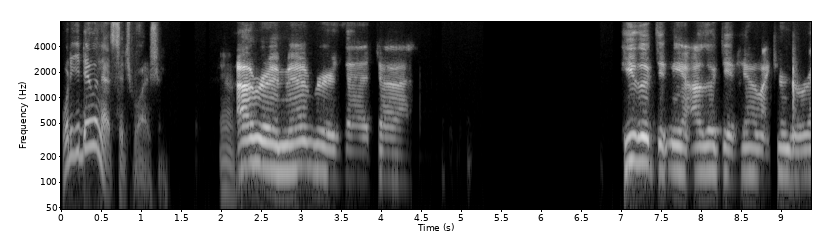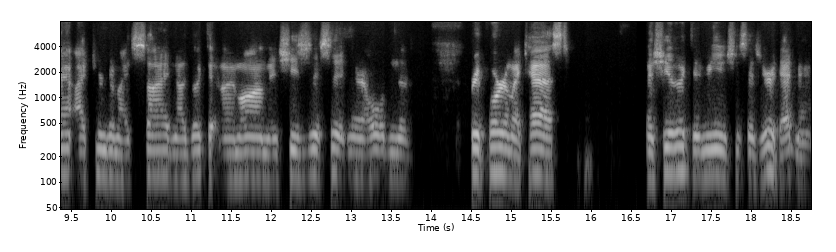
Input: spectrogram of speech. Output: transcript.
what do you do in that situation? Yeah. I remember that uh, he looked at me. I looked at him. I turned around. I turned to my side and I looked at my mom, and she's just sitting there holding the report on my test. And she looked at me and she says, You're a dead man.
